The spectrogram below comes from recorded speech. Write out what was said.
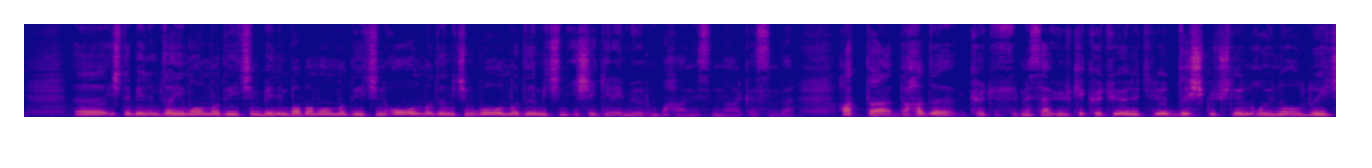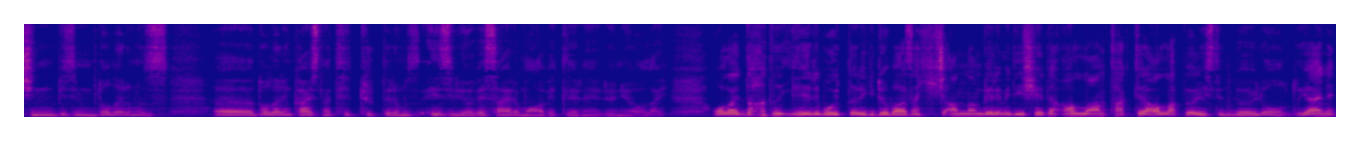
E, işte benim dayım olmadığı için, benim babam olmadığı için, o olmadığım için, bu olmadığım için işe giremiyorum bahanesinin arkasında. Hatta daha da kötüsü mesela ülke kötü yönetiliyor dış güçlerin oyunu olduğu için bizim dolarımız e, doların karşısında Türk liramız eziliyor vesaire muhabbetlerine dönüyor olay. Olay daha da ileri boyutlara gidiyor. Bazen hiç anlam veremediği şeyde Allah'ın takdiri Allah böyle istedi böyle oldu. Yani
